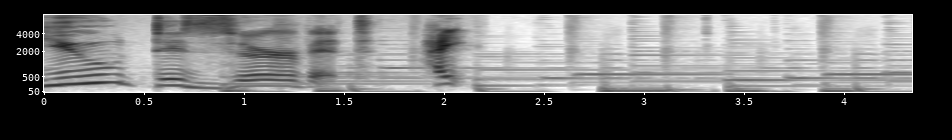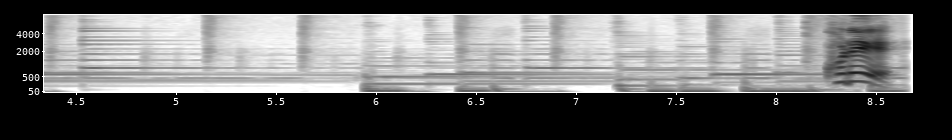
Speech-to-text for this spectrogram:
You deserve it はいこれ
